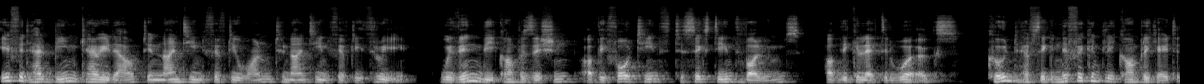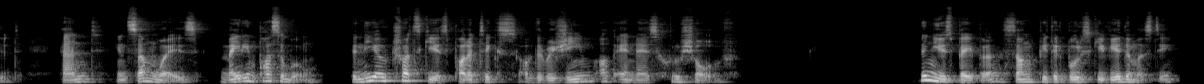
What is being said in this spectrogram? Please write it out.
if it had been carried out in 1951 to 1953 within the composition of the 14th to 16th volumes of the collected works, could have significantly complicated and, in some ways, made impossible the neo Trotskyist politics of the regime of N.S. Khrushchev. The newspaper St. Petersburgsky Vedomosti,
